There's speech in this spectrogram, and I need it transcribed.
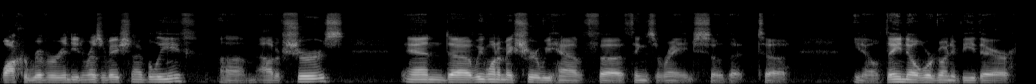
Walker River Indian Reservation, I believe, um, out of Schurz and uh, we want to make sure we have uh, things arranged so that uh, you know they know we're going to be there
